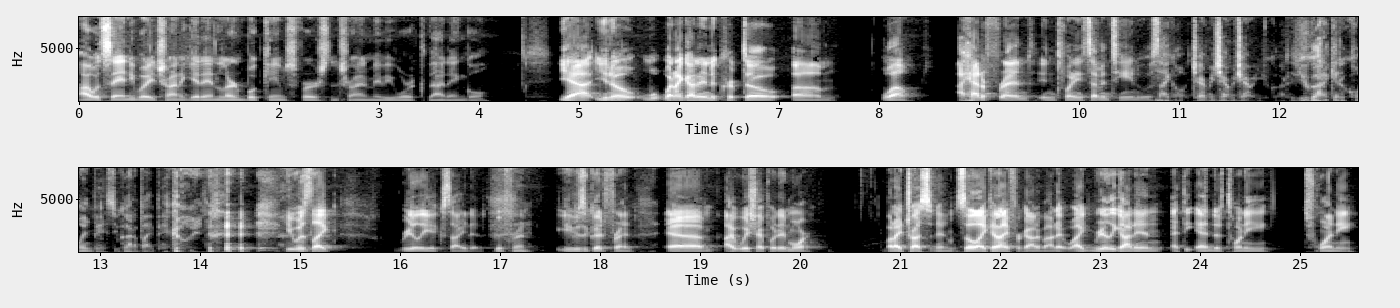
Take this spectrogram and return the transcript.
I would say anybody trying to get in, learn book games first and try and maybe work that angle. Yeah, you know, when I got into crypto, um, well, I had a friend in 2017 who was like, "Oh, Jeremy, Jeremy, Jeremy, you got to, you got to get a Coinbase. You got to buy Bitcoin." he was like really excited. Good friend. He was a good friend. Um, I wish I put in more, but I trusted him. So like, and I forgot about it. I really got in at the end of 2020,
